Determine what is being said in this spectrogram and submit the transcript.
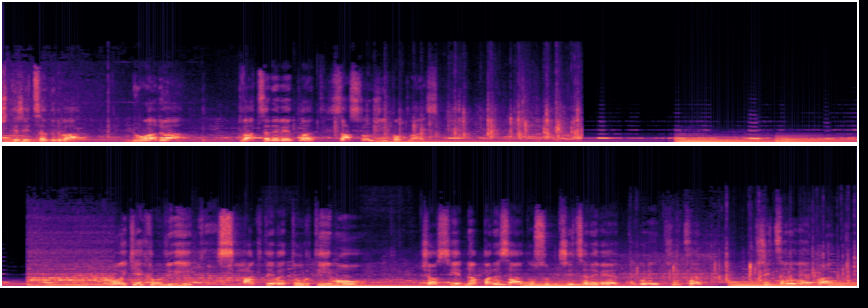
2,42, 02, 29 let, zaslouží potlesk. Vojtěch Ludvík z Active Tour týmu, čas 1.58.39, kategorii 30, 39 let.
